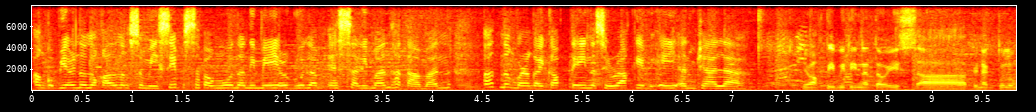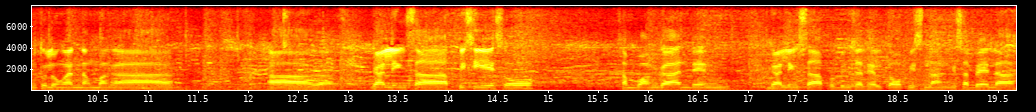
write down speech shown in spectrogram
ang gobyerno lokal ng sumisip sa pangunguna ni Mayor Gulam S. Saliman Hataman at ng barangay captain na si Rakib A. Anjala. Yung activity na to is ah, pinagtulong-tulungan ng mga ah, galing sa PCSO, Sambuanga, and then galing sa Provincial Health Office ng Isabela,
